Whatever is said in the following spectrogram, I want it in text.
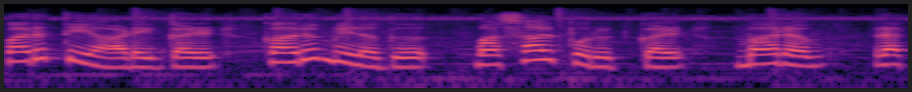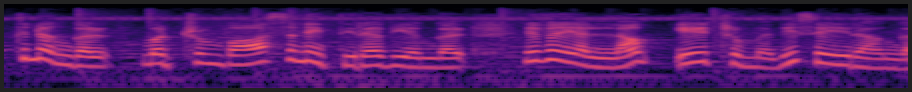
பருத்தி ஆடைகள் கருமிளகு மசால் பொருட்கள் மரம் ரத்தினங்கள் மற்றும் வாசனை திரவியங்கள் இவையெல்லாம் ஏற்றுமதி செய்கிறாங்க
